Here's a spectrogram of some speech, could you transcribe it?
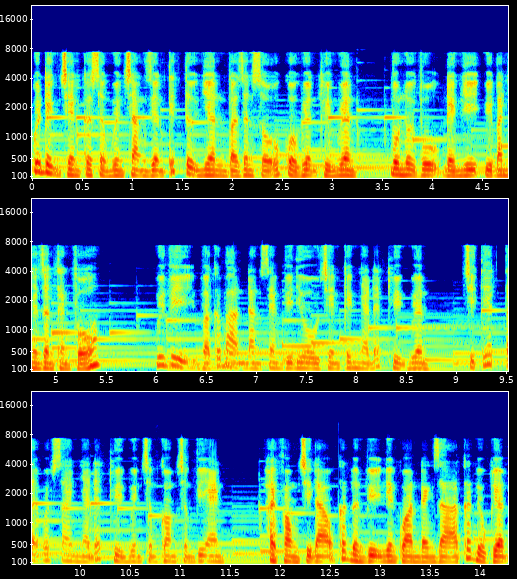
quyết định trên cơ sở nguyên trạng diện tích tự nhiên và dân số của huyện Thủy Nguyên. Bộ Nội vụ đề nghị Ủy ban nhân dân thành phố. Quý vị và các bạn đang xem video trên kênh Nhà đất Thủy Nguyên, chi tiết tại website nhà đất thủy nguyên.com.vn. Hải Phòng chỉ đạo các đơn vị liên quan đánh giá các điều kiện,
